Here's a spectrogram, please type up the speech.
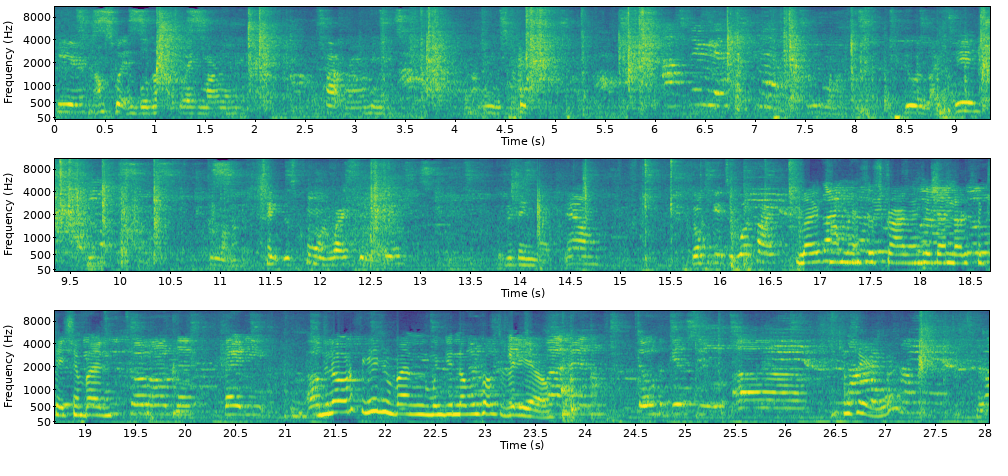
Here, I'm sweating bullets. I'm gonna go back in my room. It's hot around here. My room is cool. We're gonna do it like this. We're gonna take this corn right to the fish. Everything back down. Don't forget to what type? Like, comment, subscribe, and hit that notification button. The notification button when you know we post a video. Button. Don't forget to uh. I'm saying,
